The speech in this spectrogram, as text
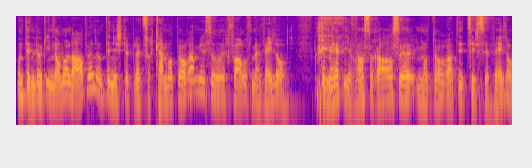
Und dann schaue ich nochmal runter und dann ist da plötzlich kein Motorrad mehr, sondern ich fahre auf einem Velo. Und dann merke ich, was Rasen, Motorrad, jetzt ist es ein Velo.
